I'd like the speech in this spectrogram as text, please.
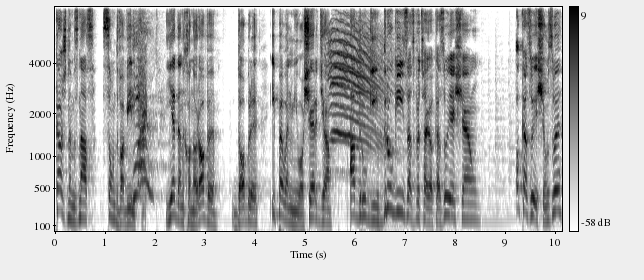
każdym z nas są dwa wilki. Jeden honorowy, dobry i pełen miłosierdzia, a drugi, drugi zazwyczaj okazuje się okazuje się zły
